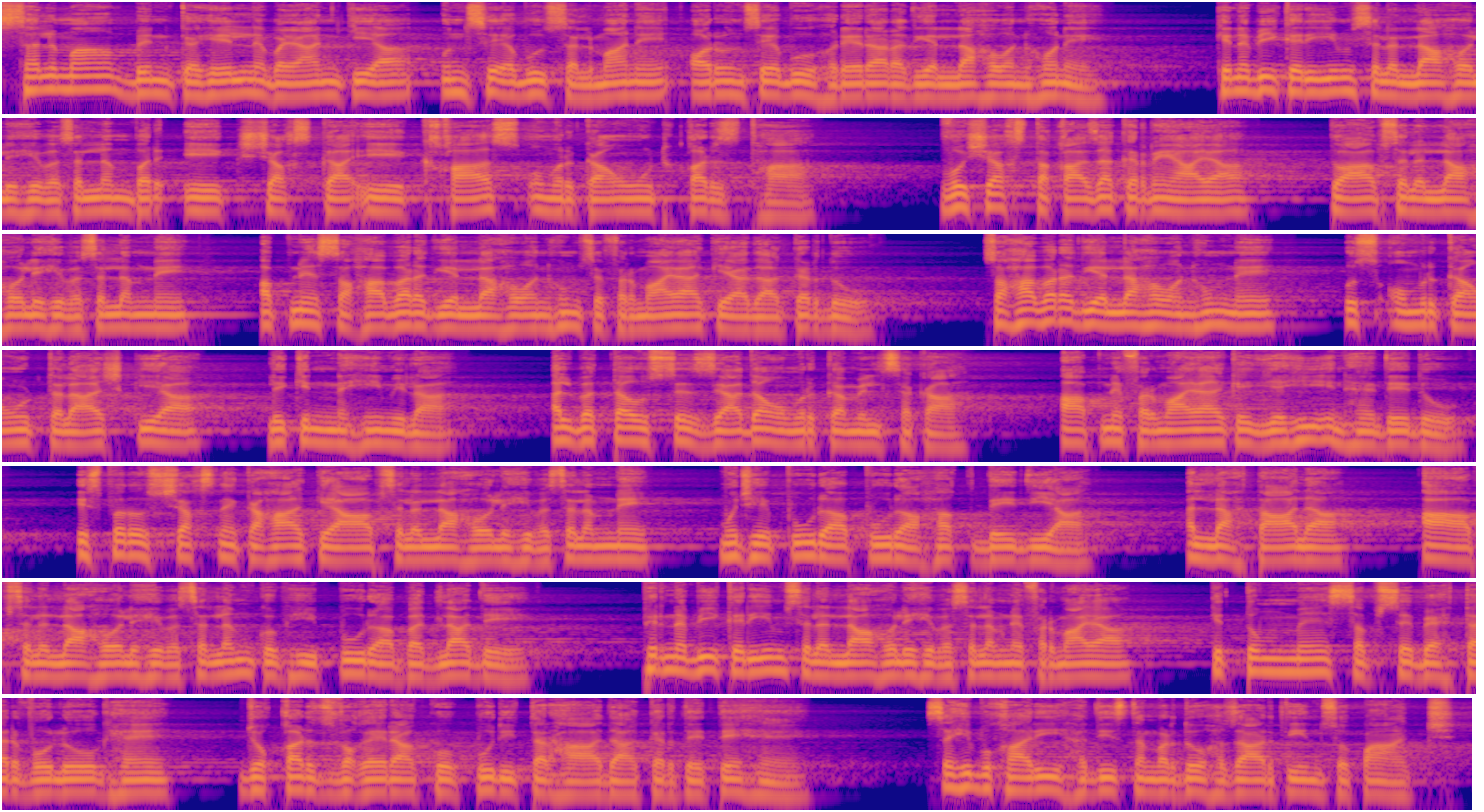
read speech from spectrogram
سلمہ بن کہیل نے بیان کیا ان سے ابو سلمہ نے اور ان سے ابو حریرہ رضی اللہ عنہ نے کہ نبی کریم صلی اللہ علیہ وسلم پر ایک شخص کا ایک خاص عمر کا اونٹ قرض تھا۔ وہ شخص تقاضا کرنے آیا تو آپ صلی اللہ علیہ وسلم نے اپنے صحابہ رضی اللہ عنہم سے فرمایا کہ ادا کر دو۔ صحابہ رضی اللہ عنہم نے اس عمر کا اونٹ تلاش کیا لیکن نہیں ملا۔ البتہ اس سے زیادہ عمر کا مل سکا۔ آپ نے فرمایا کہ یہی انہیں دے دو۔ اس پر اس شخص نے کہا کہ آپ صلی اللہ علیہ وسلم نے مجھے پورا پورا حق دے دیا۔ اللہ تعالیٰ آپ صلی اللہ علیہ وسلم کو بھی پورا بدلہ دے۔ پھر نبی کریم صلی اللہ علیہ وسلم نے فرمایا کہ تم میں سب سے بہتر وہ لوگ ہیں جو قرض وغیرہ کو پوری طرح ادا کر دیتے ہیں۔ صحیح بخاری حدیث نمبر دو ہزار تین سو پانچ۔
